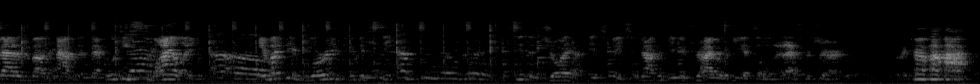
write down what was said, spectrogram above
Bad is about to happen next. Look, he's smiling. It might be blurry, but you can see, you see the joy on his face. He's not gonna be a good driver when he gets older, that's for sure. Like, ha ha ha.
